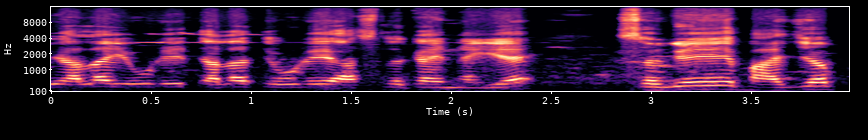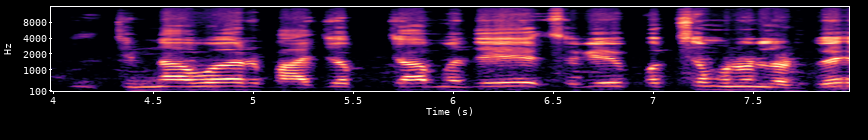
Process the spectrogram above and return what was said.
ह्याला एवढे त्याला तेवढे असलं काही नाहीये. सगळे भाजप चिन्हावर भाजपच्या मध्ये सगळे पक्ष म्हणून लढतोय.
